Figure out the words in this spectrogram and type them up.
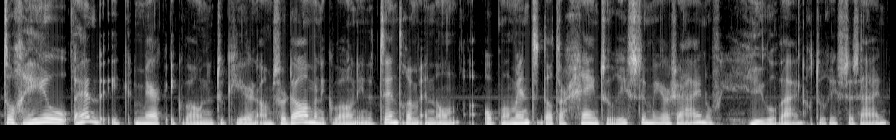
toch heel. Hè, ik merk, ik woon natuurlijk hier in Amsterdam en ik woon in het centrum. En dan op het moment dat er geen toeristen meer zijn, of heel weinig toeristen zijn,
